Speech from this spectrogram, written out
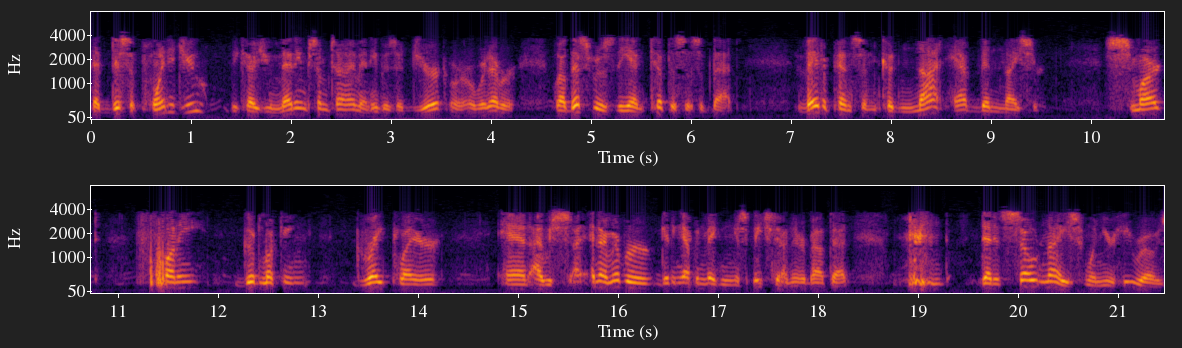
that disappointed you because you met him sometime and he was a jerk or, or whatever, well, this was the antithesis of that. Vada Pinson could not have been nicer. Smart, funny, good looking, great player, and I was, and I remember getting up and making a speech down there about that. that it's so nice when your heroes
